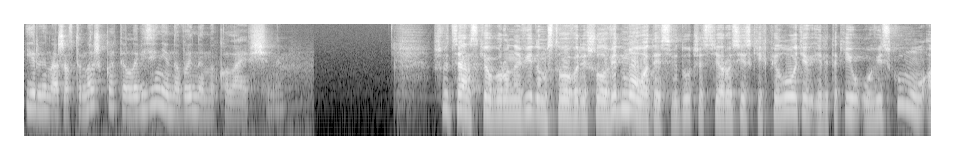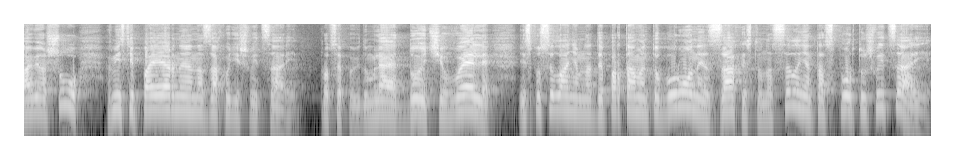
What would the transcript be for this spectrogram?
Ірина Жовтоножко, телевізійні новини Миколаївщини. Швейцарське оборонне відомство вирішило відмовитись від участі російських пілотів і літаків у військовому авіашоу в місті Паєрне на заході Швейцарії. Про це повідомляє Deutsche Welle із посиланням на департамент оборони, захисту населення та спорту Швейцарії.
